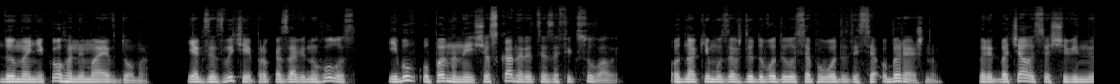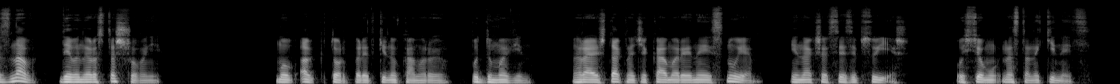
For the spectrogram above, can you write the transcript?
Дома нікого немає вдома. Як зазвичай проказав він у голос і був упевнений, що сканери це зафіксували. Однак йому завжди доводилося поводитися обережно, передбачалося, що він не знав, де вони розташовані. Мов актор перед кінокамерою, подумав він. Граєш так, наче камери не існує, інакше все зіпсуєш. Усьому настане кінець.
